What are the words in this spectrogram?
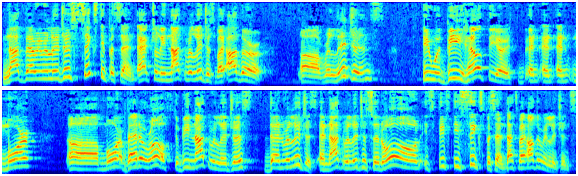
Not very religious, 60%. Actually, not religious by other uh, religions, it would be healthier and, and, and more, uh, more better off to be not religious than religious. And not religious at all is 56%. That's by other religions.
